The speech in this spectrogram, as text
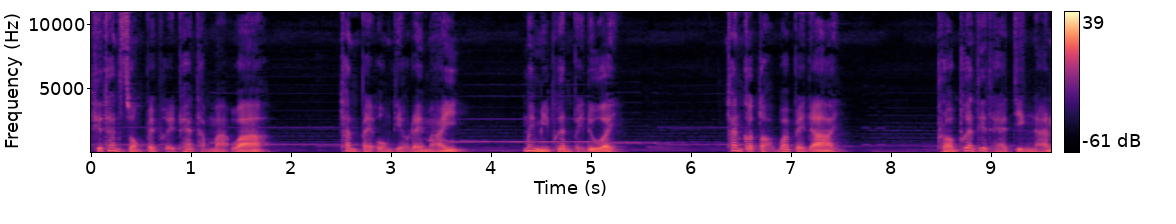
ที่ท่านส่งไปเผยแพร่ธรรมะว่า ท่านไปองค์เดียวได้ไหม ไม่มีเพื่อนไปด้วย ท่านก็ตอบว่าไปได้ เพราะเพื่อนที่แท้จริงนั้น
